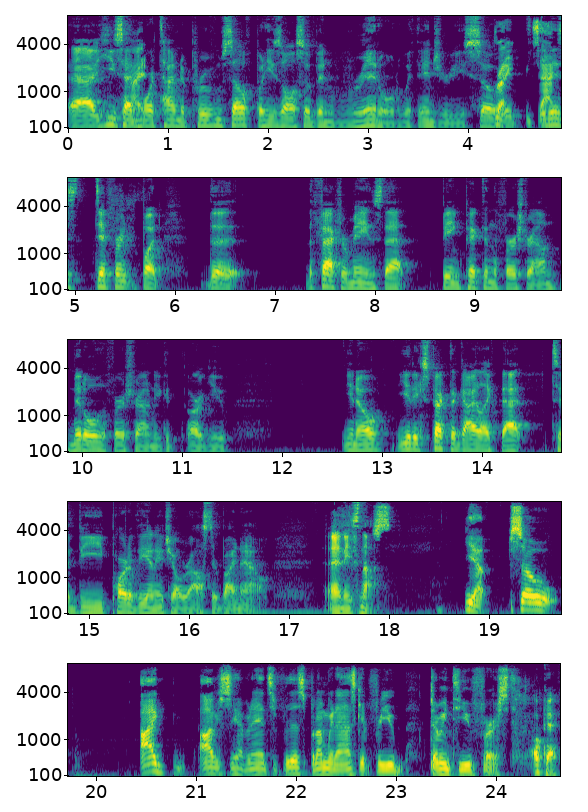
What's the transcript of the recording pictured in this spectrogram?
uh, he's had Right. more time to prove himself, but he's also been riddled with injuries. So Right, it- exactly. it is different. But the the fact remains that being picked in the first round, middle of the first round, you could argue, you know, you'd expect a guy like that to be part of the NHL roster by now, and he's not. Yeah. So I obviously have an answer for this, but I'm going to ask it for you. I mean, to you first. Okay,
